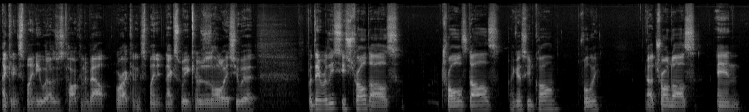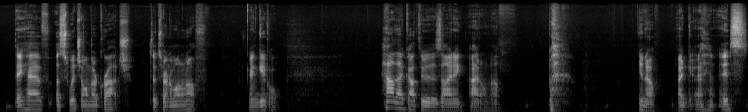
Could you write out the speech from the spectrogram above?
I can explain to you what I was just talking about, or I can explain it next week. It was a whole issue with it. But they released these troll dolls, trolls dolls, I guess you'd call them fully, uh, troll dolls, and they have a switch on their crotch to turn them on and off, and giggle. How that got through the designing, I don't know. you know, I, it's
